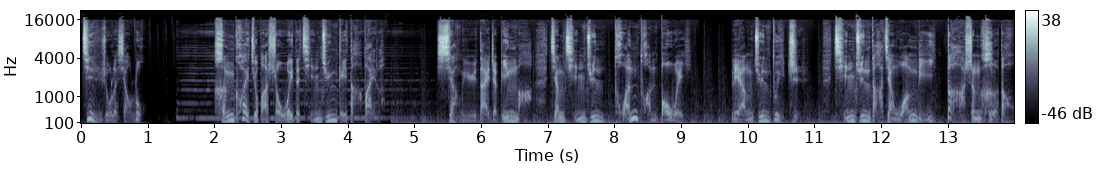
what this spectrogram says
进入了小路，很快就把守卫的秦军给打败了。项羽带着兵马将秦军团团包围，两军对峙。秦军大将王离大声喝道：“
